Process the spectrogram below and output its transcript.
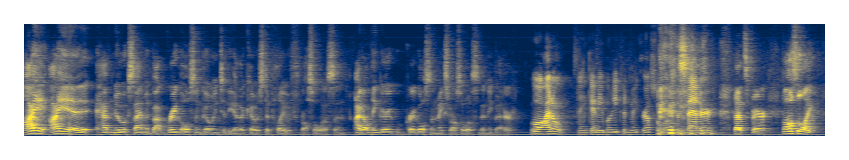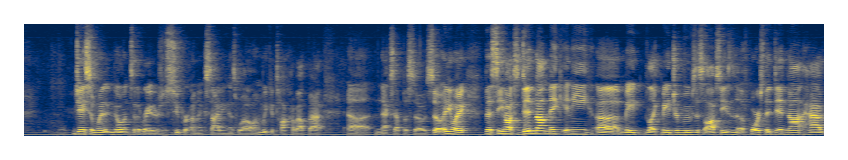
I, I uh, have no excitement about Greg Olsen going to the other coast to play with Russell Wilson. I don't think Greg, Greg Olsen makes Russell Wilson any better. Well, I don't think anybody could make Russell Wilson better. That's fair. But also like Jason Witten going to the Raiders is super unexciting as well, and we could talk about that uh, next episode. So anyway, the Seahawks did not make any uh, made like major moves this offseason. Of course, they did not have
